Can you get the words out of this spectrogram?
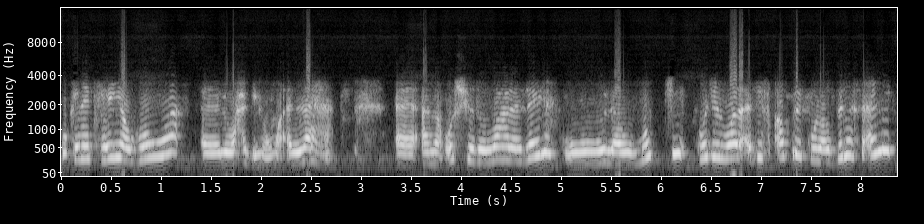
وكانت هي وهو آه، لوحدهم وقال لها آه، أنا أشهد الله على ذلك ولو متي خدي الورقة دي في قبرك ولو ربنا سألك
